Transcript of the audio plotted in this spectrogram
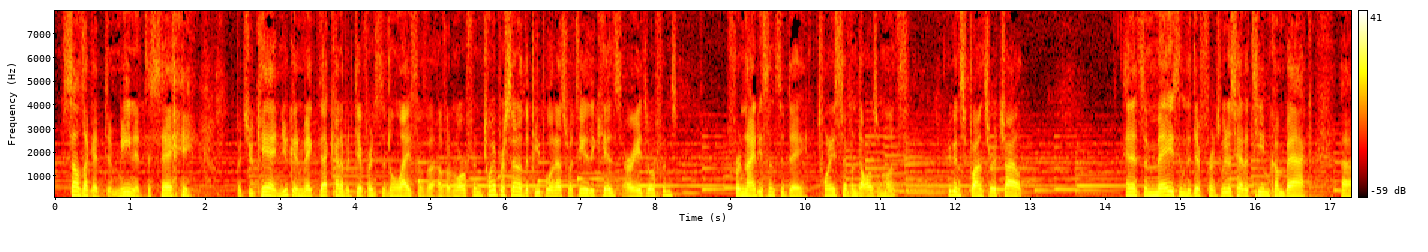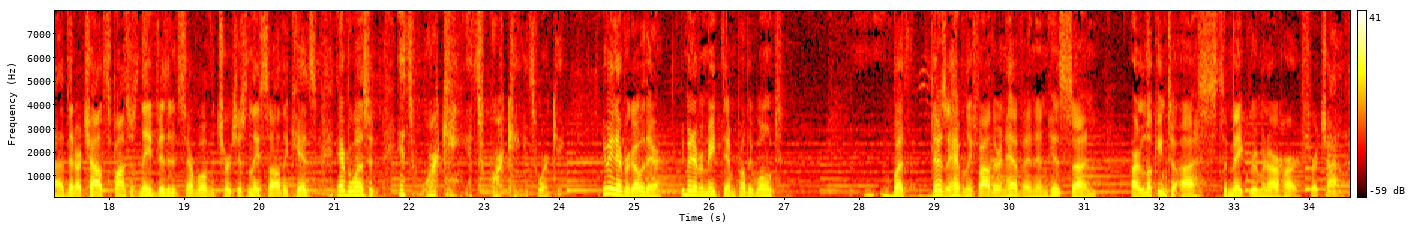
sounds like a it to say, but you can. You can make that kind of a difference in the life of, a, of an orphan. 20% of the people in Eswatini, the kids, are AIDS orphans. For 90 cents a day, $27 a month, you can sponsor a child. And it's amazing the difference. We just had a team come back uh, that are child sponsors, and they visited several of the churches and they saw the kids. Everyone said, It's working, it's working, it's working. You may never go there, you may never meet them, probably won't. But there's a Heavenly Father in heaven, and His Son are looking to us to make room in our heart for a child.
